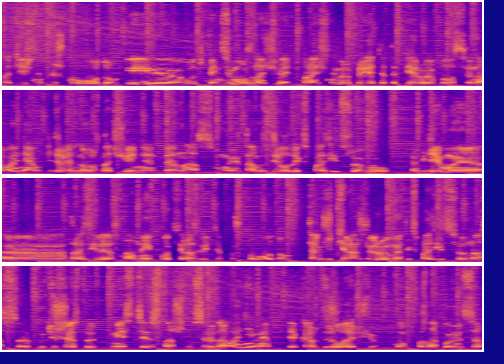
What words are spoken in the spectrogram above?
отечественных прыжков в воду. И вот в Пензе мы уже начали праздничные мероприятия. Это первое было соревнование федерального значения для нас. Мы там сделали экспозицию, где мы э, отразили основные эпохи развития прыжков в воду. Также тиражируем эту экспозицию у нас э, путешествует вместе с нашими соревнованиями, где каждый желающий мог познакомиться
